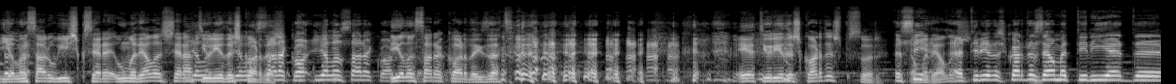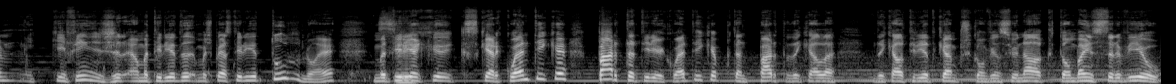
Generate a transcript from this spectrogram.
ia lançar o isco. Era, uma delas era a ia, teoria das cordas. Lançar cor, ia lançar a corda. Ia lançar a corda, exato. é a teoria das cordas, professor? Sim, é uma delas? a teoria das cordas é uma teoria de que enfim é uma teoria de, uma espécie de teoria de tudo, não é? Uma Sim. teoria que, que se quer quântica, parte da teoria quântica, portanto parte daquela daquela teoria de campos convencional que também serviu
